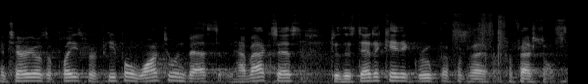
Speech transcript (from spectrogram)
Ontario is a place where people want to invest and have access to this dedicated group of prof professionals.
